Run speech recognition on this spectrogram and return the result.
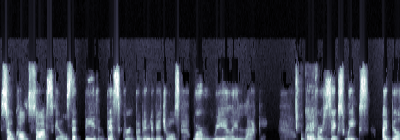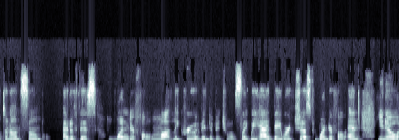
so called soft skills that these, this group of individuals were really lacking. Okay. Over six weeks, I built an ensemble out of this wonderful motley crew of individuals like we had they were just wonderful and you know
